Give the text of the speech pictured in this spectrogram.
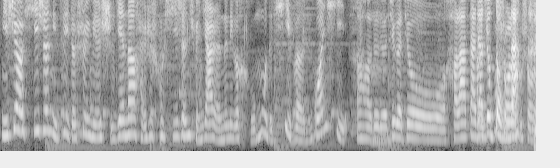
你是要牺牲你自己的睡眠时间呢，还是说牺牲全家人的那个和睦的气氛关系啊？对对，这个就好了，大家就懂的。不说了，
